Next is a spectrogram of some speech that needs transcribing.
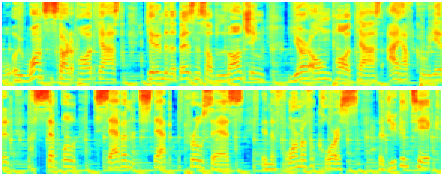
who wants to start a podcast, get into the business of launching your own podcast, I have created a simple seven-step process in the form of a course that you can take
